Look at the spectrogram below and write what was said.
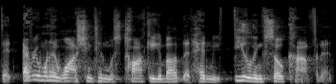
that everyone in Washington was talking about that had me feeling so confident.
